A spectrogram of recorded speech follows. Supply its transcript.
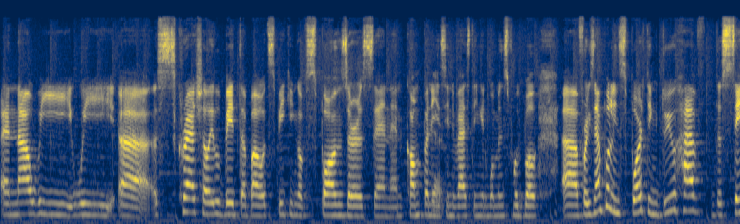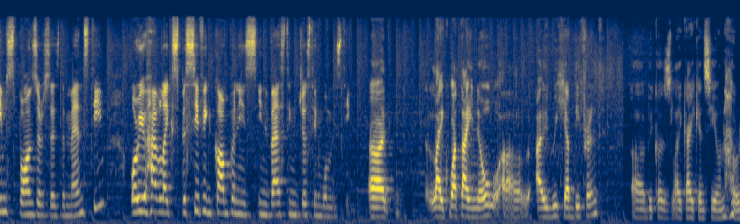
and now we we uh, scratch a little bit about speaking of sponsors and, and companies yeah. investing in women's football. Uh, for example, in sporting, do you have the same sponsors as the men's team, or you have like specific companies investing just in women's team? Uh, like what I know, uh, I, we have different uh, because like I can see on our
